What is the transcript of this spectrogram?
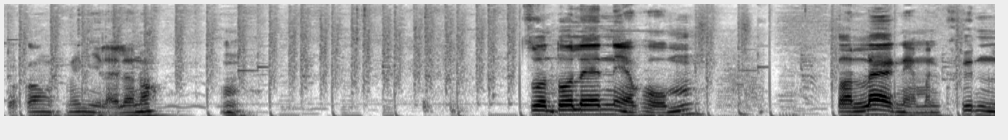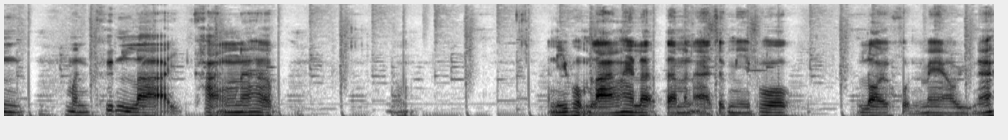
ตัวกล้องไม่มีอะไรแล้วเนาะส่วนตัวเลนเนี่ยผม ตอนแรกเนี่ยมันขึ้นมันขึ้นลาอีกครั้งนะครับ อันนี้ผมล้างให้แล้วแต่มันอาจจะมีพวกรอยขนแมวอยู่นะ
